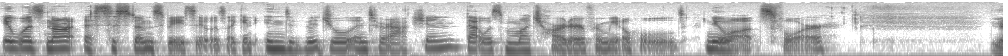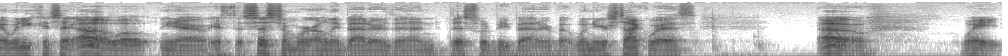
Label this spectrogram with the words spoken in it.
it was not a system space, it was like an individual interaction, that was much harder for me to hold nuance for you know, when you can say, oh, well, you know, if the system were only better, then this would be better. But when you're stuck with, oh, wait,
